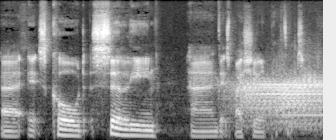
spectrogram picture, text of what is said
Uh, it's called Celine, and it's by Shield Patterns.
